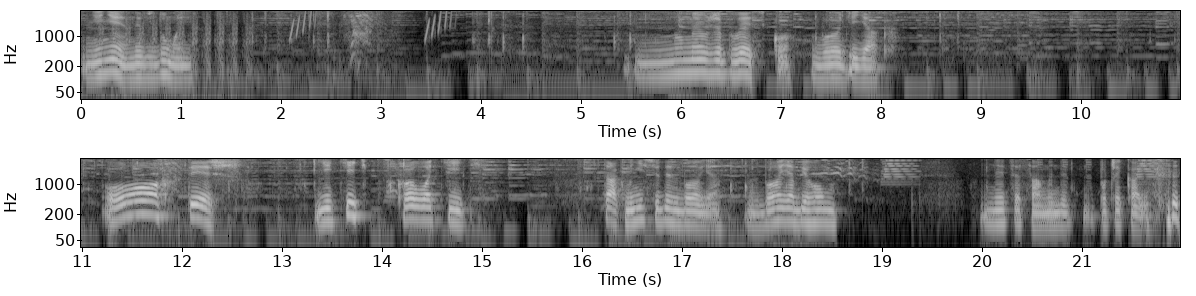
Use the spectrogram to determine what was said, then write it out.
Ні-ні, не вздумай. Ну, ми вже близько, вроді як. Ох ти ж. Їтіть, колотіть. Так, мені сюди зброя. Зброя бігом. Не це саме, не... почекай.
